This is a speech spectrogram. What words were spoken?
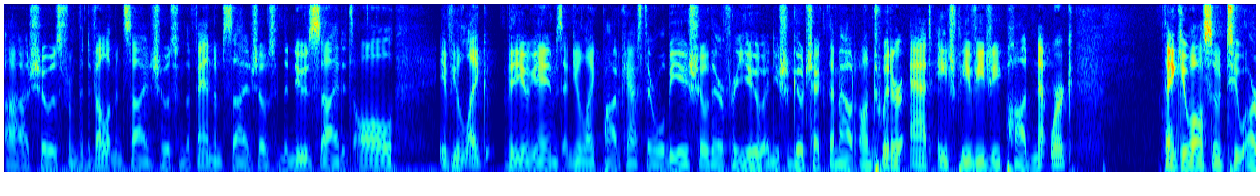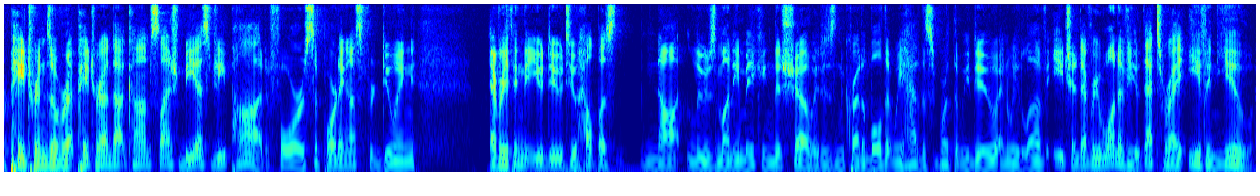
uh, shows from the development side, shows from the fandom side, shows from the news side. It's all if you like video games and you like podcasts, there will be a show there for you, and you should go check them out on Twitter at HPVG Pod Network. Thank you also to our patrons over at patreon.com slash bsgpod for supporting us, for doing everything that you do to help us not lose money making this show. It is incredible that we have the support that we do, and we love each and every one of you. That's right, even you.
